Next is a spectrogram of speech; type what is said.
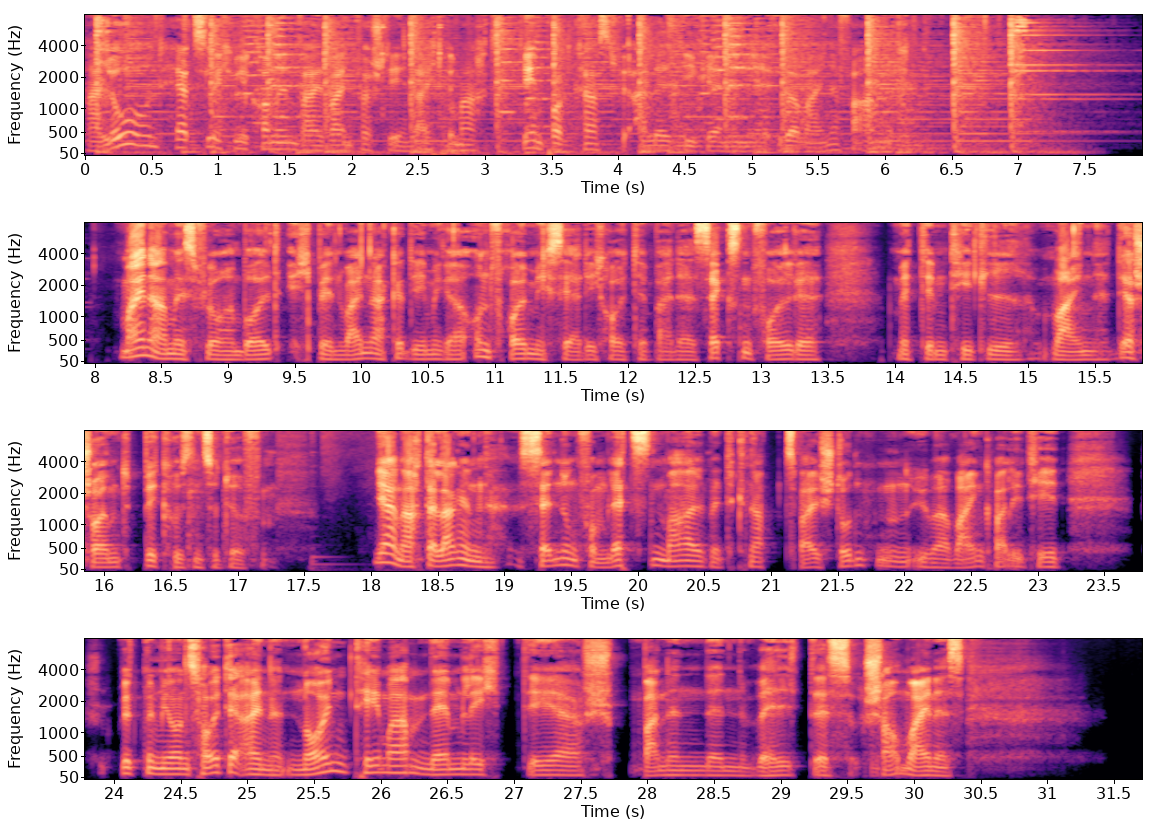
Hallo und herzlich willkommen bei Wein verstehen leicht gemacht, dem Podcast für alle, die gerne mehr über Wein erfahren möchten. Mein Name ist Florian Bold, ich bin Weinakademiker und freue mich sehr, dich heute bei der sechsten Folge mit dem Titel Wein, der schäumt, begrüßen zu dürfen. Ja, nach der langen Sendung vom letzten Mal mit knapp zwei Stunden über Weinqualität widmen wir uns heute einem neuen Thema, nämlich der spannenden Welt des Schaumweines.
